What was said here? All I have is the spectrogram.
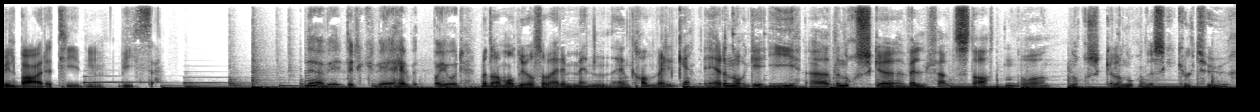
vil bare tiden vise. Det er virkelig helvete på jord. Men da må det jo også være menn en kan velge. Er det noe i eh, den norske velferdsstaten og norsk eller nordisk kultur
